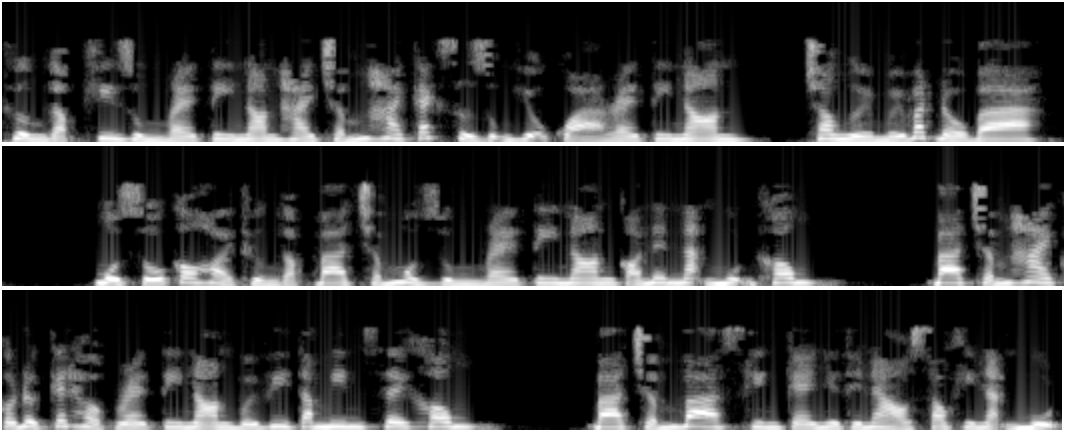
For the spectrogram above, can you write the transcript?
thường gặp khi dùng retinol 2.2 cách sử dụng hiệu quả retinol, cho người mới bắt đầu 3. Một số câu hỏi thường gặp 3.1 dùng retinol có nên nặn mụn không? 3.2 có được kết hợp retinol với vitamin C không? 3.3 skincare như thế nào sau khi nặn mụn?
